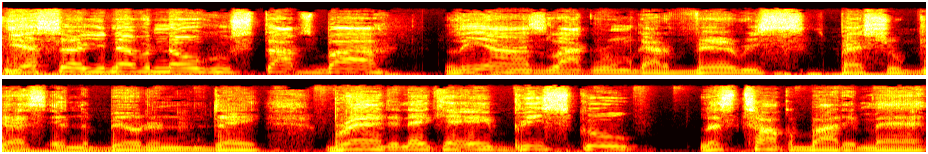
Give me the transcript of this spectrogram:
Yes, sir. You never know who stops by Leon's locker room. Got a very special guest in the building today, Brandon, aka B. Scoop. Let's talk about it, man.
